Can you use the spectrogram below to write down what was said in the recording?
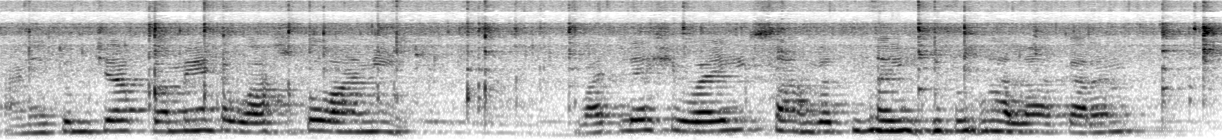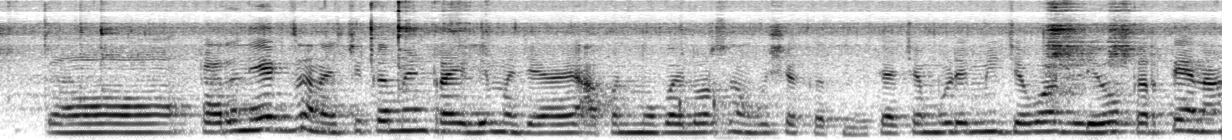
आणि तुमच्या कमेंट वाचतो आम्ही वाचल्याशिवाय सांगत नाही तुम्हाला कारण कारण एक जणाची कमेंट राहिली म्हणजे आपण मोबाईलवर सांगू शकत नाही. त्याच्यामुळे मी जेव्हा व्हिडिओ करते ना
